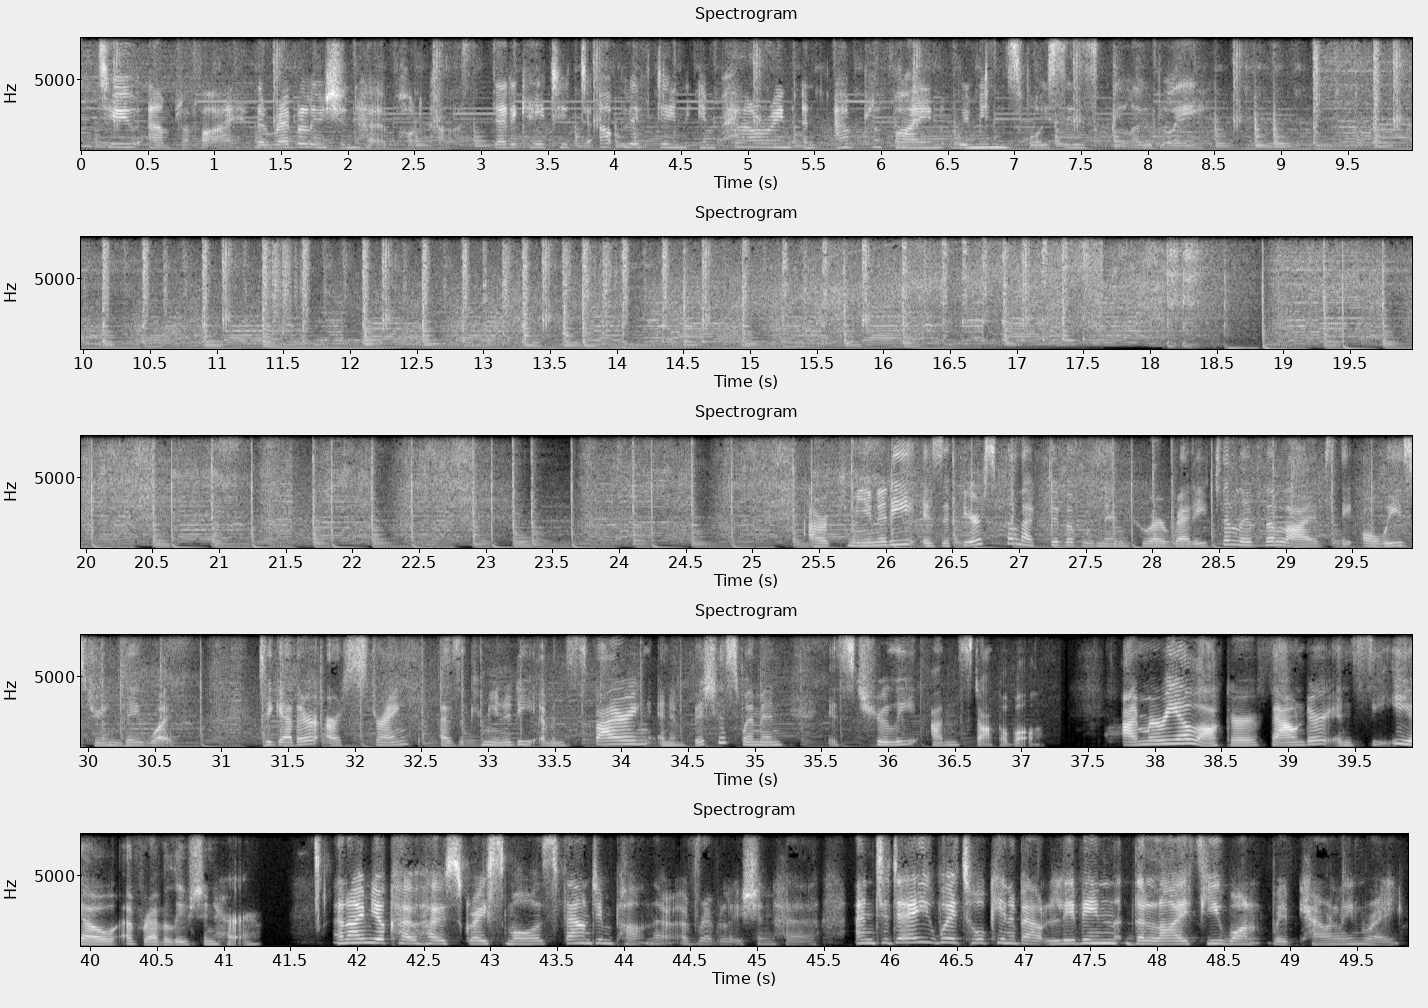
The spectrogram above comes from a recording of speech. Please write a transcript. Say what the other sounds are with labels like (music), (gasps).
Welcome to Amplify, the Revolution Her podcast, dedicated to uplifting, empowering, and amplifying women's voices globally. Our community is a fierce collective of women who are ready to live the lives they always dreamed they would. Together, our strength as a community of inspiring and ambitious women is truly unstoppable. I'm Maria Locker, founder and CEO of Revolution Her. And I'm your co host, Grace Moores, founding partner of Revolution Her. And today we're talking about living the life you want with Carolyn Ray.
